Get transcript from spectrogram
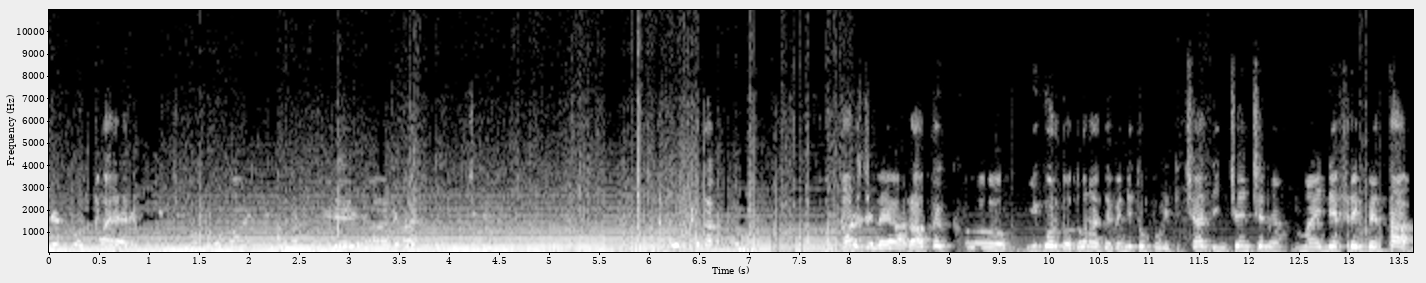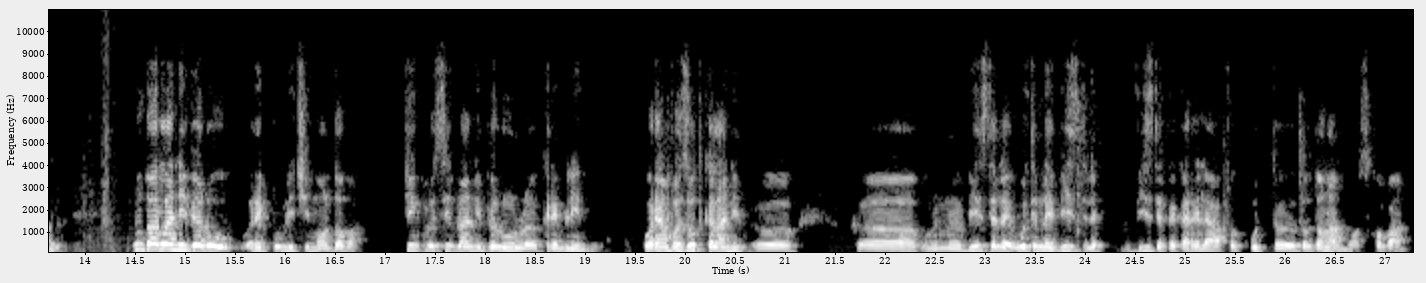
dezvoltare a Republicii Moldova și de a relațiilor acum sondajele arată că Igor Dodon a devenit un politician din ce în ce mai nefrecventabil. Nu doar la nivelul Republicii Moldova, ci inclusiv la nivelul Kremlinului. Ori am văzut că, la, uh, că în vizitele, ultimele vizitele, vizite pe care le-a făcut uh, Dodon la Moscova,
